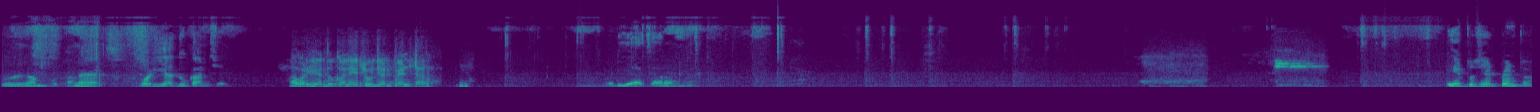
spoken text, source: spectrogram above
તોરી રામપુર. અને વડિયા દુકાન છે? વડિયા દુકાન A to Z painter. Vadia ચારણમાં. A to Z painter.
